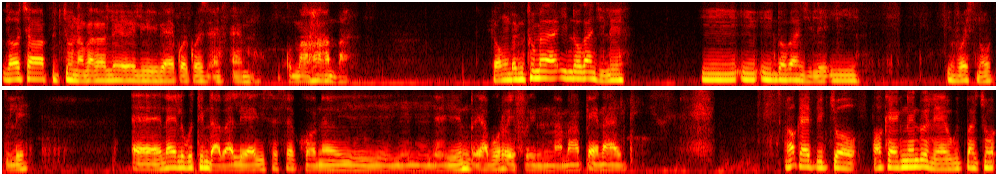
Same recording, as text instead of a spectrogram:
lotsha picture nabalaleli bekwekwezi FM kumahamba yongibe ngithumela into kanje le into kanje le i voice note le eh nayile ukuthi indaba le ayisesekhona yendre yabo referee nama penalty okay big joe. Okay kunento leyo ukuthi batsho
